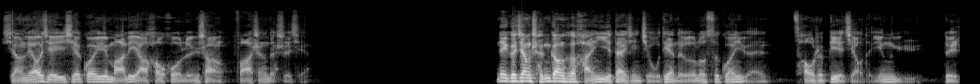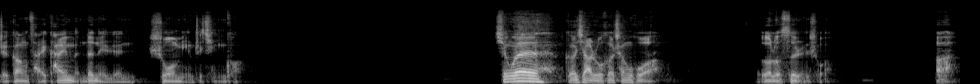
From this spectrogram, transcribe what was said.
想了解一些关于玛利亚号货轮上发生的事情。那个将陈刚和韩毅带进酒店的俄罗斯官员。操着蹩脚的英语，对着刚才开门的那人说明着情况。请问阁下如何称呼？俄罗斯人说：“啊，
